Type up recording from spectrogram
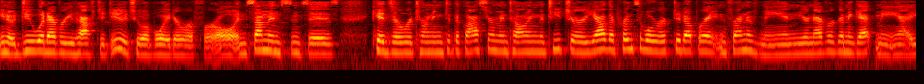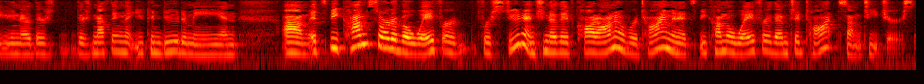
you know, do whatever you have to do to avoid a referral. In some instances, kids are returning to the classroom and telling the teacher, yeah, the principal ripped it up right in front of me and you're never going to get me. I, you know, there's, there's nothing that you can do to me. And, um, it's become sort of a way for, for students, you know, they've caught on over time and it's become a way for them to taunt some teachers.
